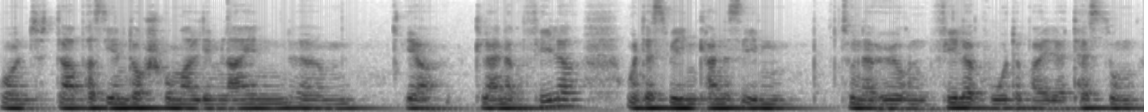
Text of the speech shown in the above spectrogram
Und da passieren doch schon mal dem Laien ähm, ja, kleinere Fehler und deswegen kann es eben zu einer höheren Fehlerquote bei der Testung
